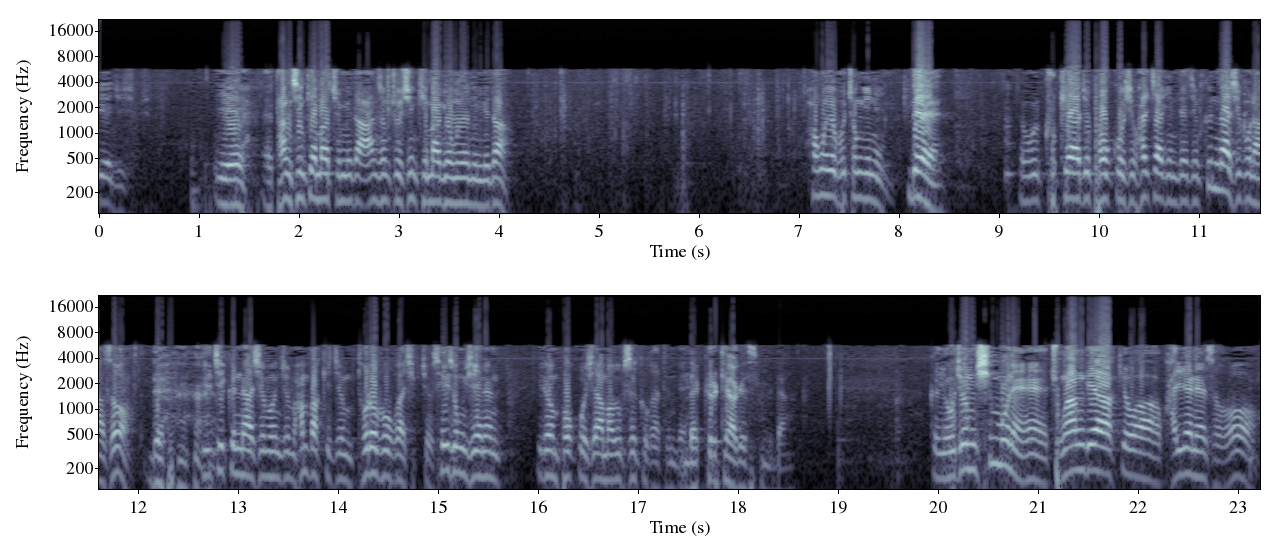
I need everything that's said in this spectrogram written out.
해 주십시오. 예, 당신께 맞춥니다. 안성 출신 김학용 의원입니다. 황우여 부총리님, 네. 저 우리 국회 아주 벚꽃이 활짝인데 지금 끝나시고 나서 네. 일찍 끝나시면 좀 한 바퀴 좀 돌아보고 가십시오. 세종시에는 이런 벚꽃이 아마 없을 것 같은데. 네, 그렇게 하겠습니다. 그 요즘 신문에 중앙대학교와 관련해서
